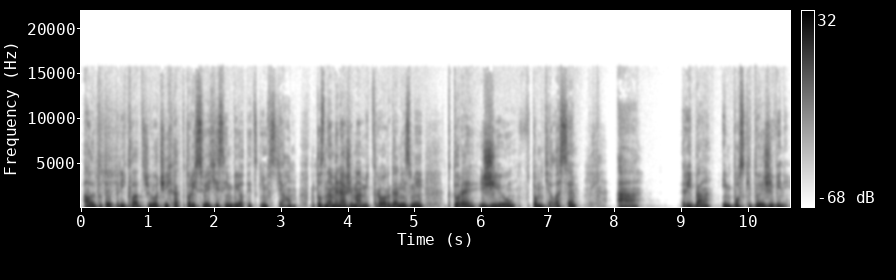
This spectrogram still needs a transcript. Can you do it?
ale toto je príklad živočícha, ktorý svieti symbiotickým vzťahom. To znamená, že má mikroorganizmy, ktoré žijú v tom telese a ryba im poskytuje živiny.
